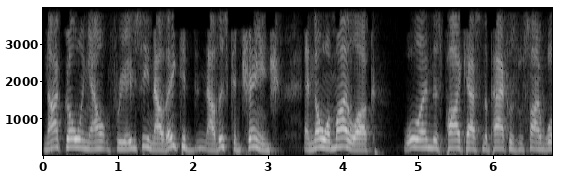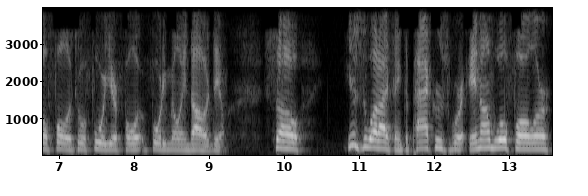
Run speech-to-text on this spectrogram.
not going out in free agency? Now they could. Now this can change. And knowing my luck, we'll end this podcast and the Packers will sign Will Fuller to a four-year, forty million dollar deal. So here's what I think. The Packers were in on Will Fuller.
